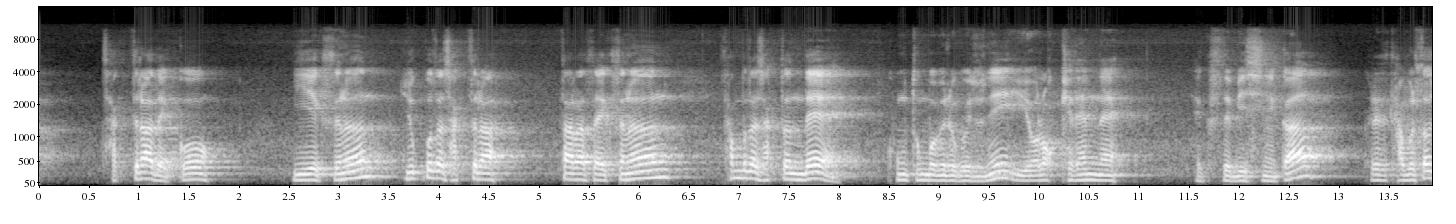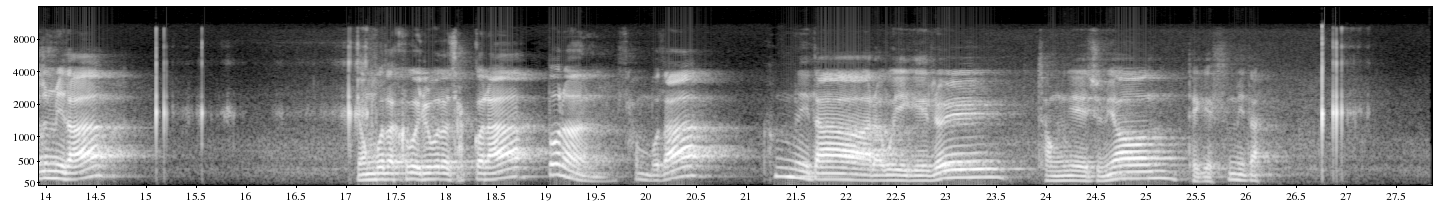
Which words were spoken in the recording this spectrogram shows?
작더라 됐고 2x는 6보다 작더라 따라서 x는 3보다 작던데 공통범위를 보여주니 이렇게 됐네. x 밑이니까. 그래서 답을 써줍니다. 0보다 크고 1보다 작거나 또는 3보다 큽니다. 라고 얘기를 정리해 주면 되겠습니다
